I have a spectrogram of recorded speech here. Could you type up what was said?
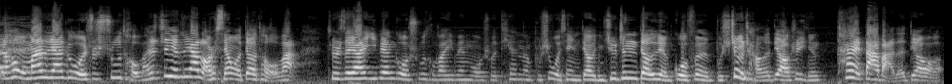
然后我妈在家给我是梳头发，她之前在家老是嫌我掉头发。就是在家一边给我梳头发，一边跟我说：“天哪，不是我嫌你掉，你就真的掉有点过分，不是正常的掉，是已经太大把的掉了。”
